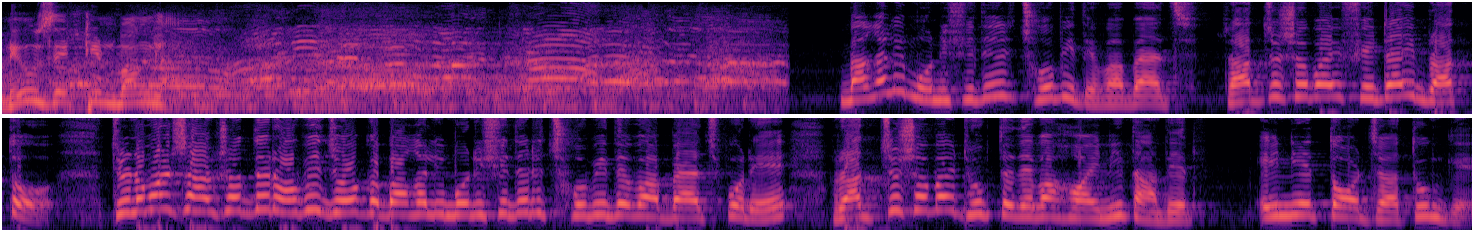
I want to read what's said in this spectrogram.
নিউজ এইটিন বাংলা। বাঙালি মনীষীদের ছবি দেওয়া ব্যাচ। রাজ্যসভায় সেটাই ব্রাত্য। তৃণমূল সাংসদদের অভিযোগ, বাঙালি মনীষীদের ছবি দেওয়া ব্যাচ পরে রাজ্যসভায় ঢুকতে দেওয়া হয়নি তাদের। এই নিয়ে তরজা তুঙ্গে।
